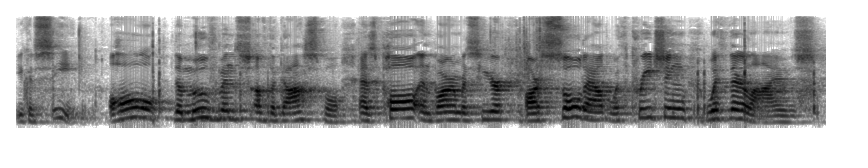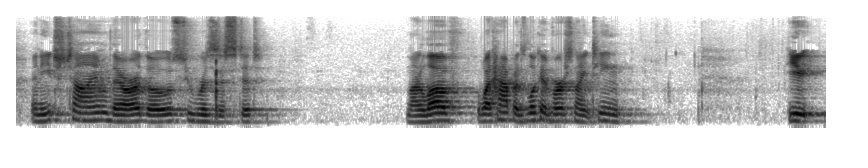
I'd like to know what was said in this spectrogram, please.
You can see all the movements of the gospel as Paul and Barnabas here are sold out with preaching with their lives, and each time there are those who resist it. And I love what happens. Look at verse 19. He,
